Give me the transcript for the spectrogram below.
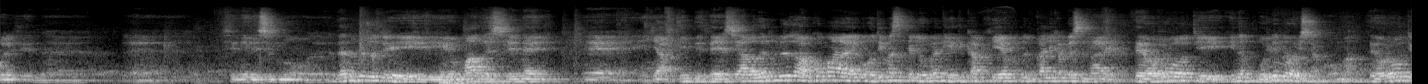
όλη την ε, ε συνείδηση μου, δεν νομίζω ότι οι ομάδες είναι ε, για αυτή τη θέση, αλλά δεν νομίζω ακόμα ότι είμαστε τελειωμένοι γιατί κάποιοι έχουν βγάλει κάποια σενάρια. Θεωρώ ότι είναι πολύ νωρίς ακόμα. Θεωρώ ότι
